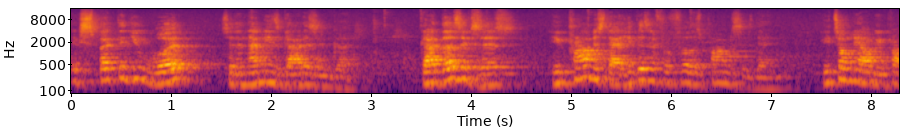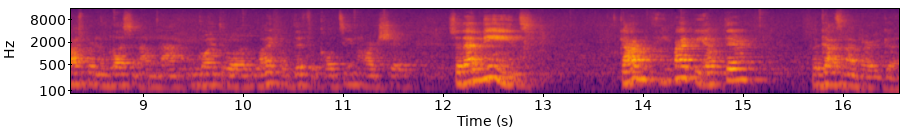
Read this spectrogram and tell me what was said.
expected you would, so then that means God isn't good. God does exist. He promised that. He doesn't fulfill his promises then. He told me I'll be prospered and blessed, and I'm not. I'm going through a life of difficulty and hardship. So that means God, he might be up there, but God's not very good.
